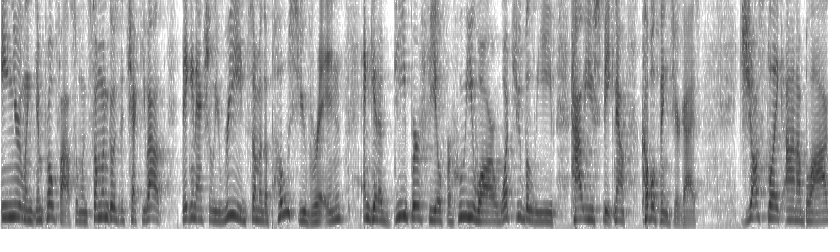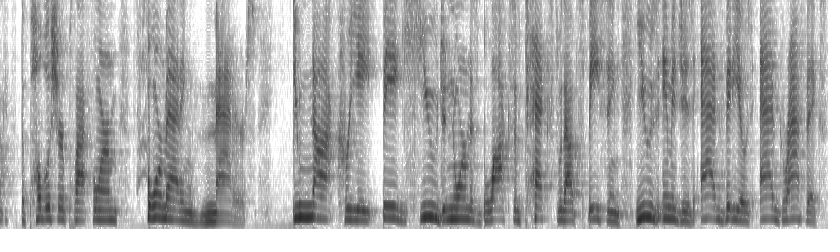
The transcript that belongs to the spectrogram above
in your LinkedIn profile. So when someone goes to check you out, they can actually read some of the posts you've written and get a deeper feel for who you are, what you believe, how you speak. Now, a couple things here, guys. Just like on a blog, the publisher platform formatting matters. Do not create big, huge, enormous blocks of text without spacing. Use images, add videos, add graphics,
